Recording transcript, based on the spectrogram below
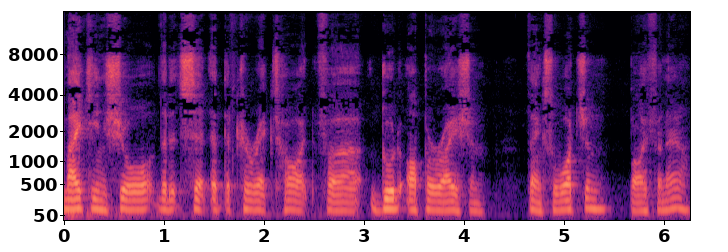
making sure that it's set at the correct height for good operation. Thanks for watching. Bye for now.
